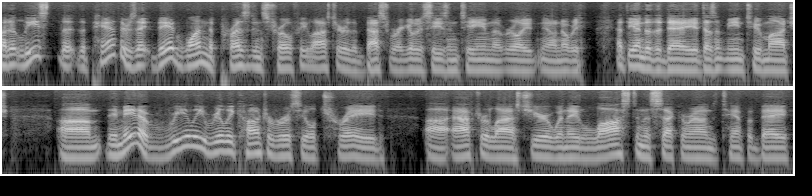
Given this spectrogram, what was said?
But at least the, the Panthers, they, they had won the President's Trophy last year, the best regular season team that really, you know, nobody, at the end of the day, it doesn't mean too much. Um, they made a really, really controversial trade uh, after last year when they lost in the second round to Tampa Bay.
